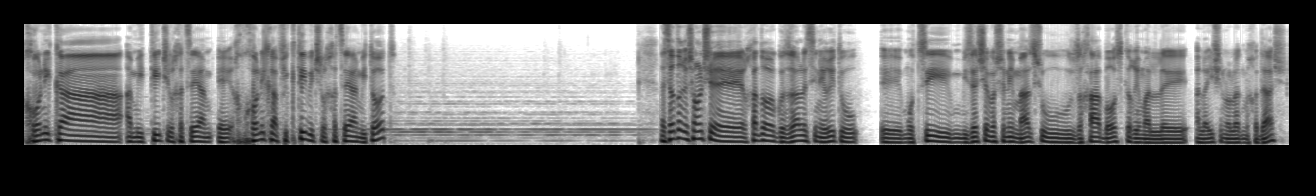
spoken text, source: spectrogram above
כרוניקה אמיתית של חצי, כרוניקה פיקטיבית של חצי האמיתות. הסרט הראשון שאלחנדרו גוזלס איניריטו אה, מוציא מזה שבע שנים מאז שהוא זכה באוסקרים על, אה, על האיש שנולד מחדש.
